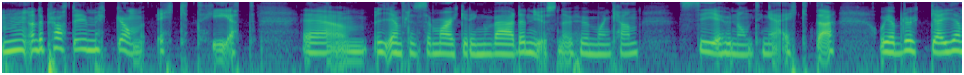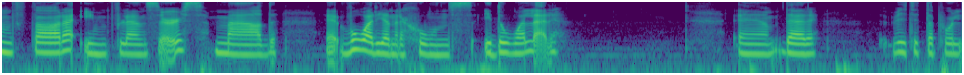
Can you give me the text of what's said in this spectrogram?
Mm, och det pratar ju mycket om äkthet eh, i influencer marketing-världen just nu, hur man kan se hur någonting är äkta. Och jag brukar jämföra influencers med eh, vår generations idoler. Eh, där vi tittar på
